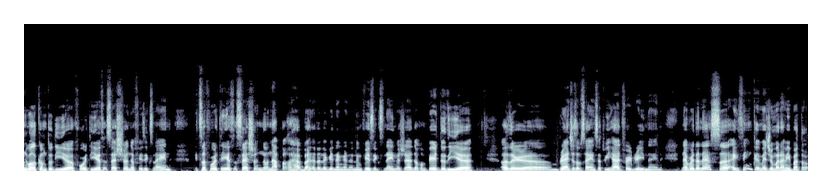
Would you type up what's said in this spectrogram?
and welcome to the uh, 40th session of Physics 9. It's the 40th session, no? Napakahaba na talaga ng, ano, ng Physics 9 masyado compared to the uh, other uh, branches of science that we had for grade 9. Nevertheless, uh, I think uh, medyo marami pa to.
